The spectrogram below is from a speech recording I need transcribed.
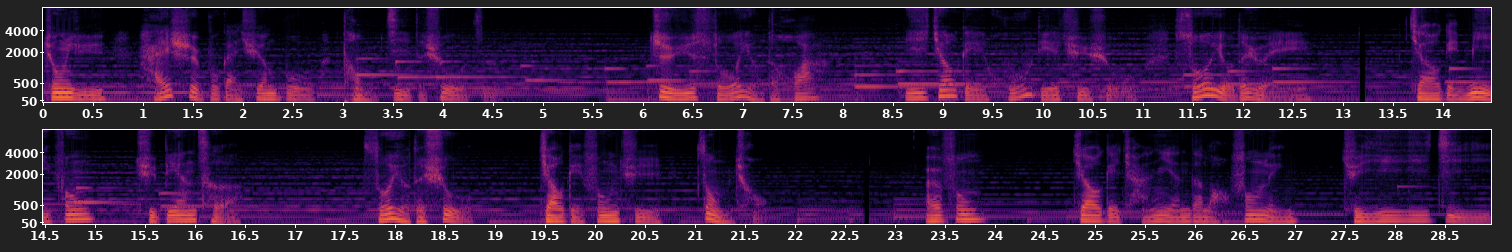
终于还是不敢宣布。统计的数字。至于所有的花，已交给蝴蝶去数；所有的蕊，交给蜜蜂去鞭策；所有的树，交给风去纵宠。而风，交给谗言的老风铃去一一记忆。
